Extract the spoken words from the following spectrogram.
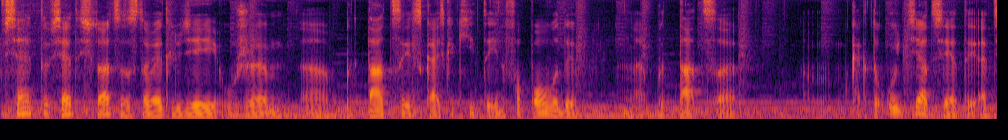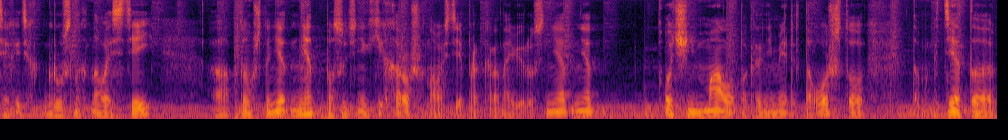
Вся эта, вся эта ситуация заставляет людей уже э, пытаться искать какие-то инфоповоды, э, пытаться э, как-то уйти от, всей этой, от всех этих грустных новостей, э, потому что нет, нет, по сути, никаких хороших новостей про коронавирус, нет, нет очень мало, по крайней мере, того, что там где-то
